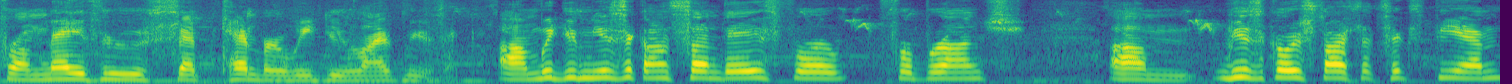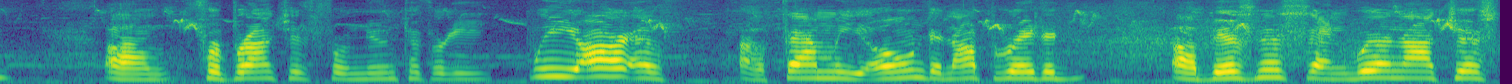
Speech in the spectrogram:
from May through September, we do live music. Um, we do music on Sundays for for brunch. Um, music always starts at 6 p.m um, for brunches from noon to 3. We are a, a family owned and operated uh, business and we're not just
